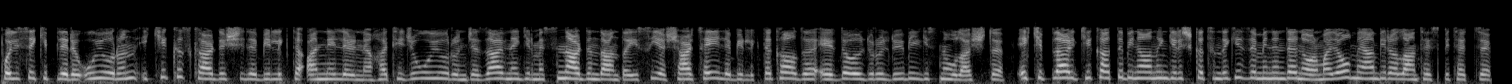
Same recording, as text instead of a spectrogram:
Polis ekipleri Uyur'un iki kız kardeşiyle birlikte annelerini Hatice Uyur'un cezaevine girmesinin ardından dayısı Yaşar T ile birlikte kaldığı evde öldürüldüğü bilgisine ulaştı. Ekipler iki katlı binanın giriş katındaki zemininde normal olmayan bir alan tespit etti.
